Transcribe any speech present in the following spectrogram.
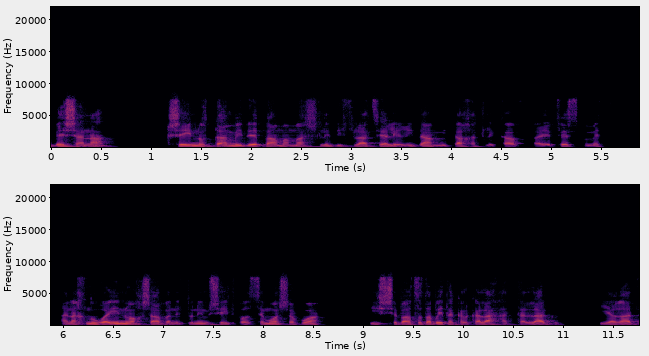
בשנה, כשהיא נוטה מדי פעם ממש לדיפלציה, לירידה מתחת לקו האפס, באמת אנחנו ראינו עכשיו, הנתונים שהתפרסמו השבוע, היא שבארצות הברית הכלכלה, התל"ג, ירד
